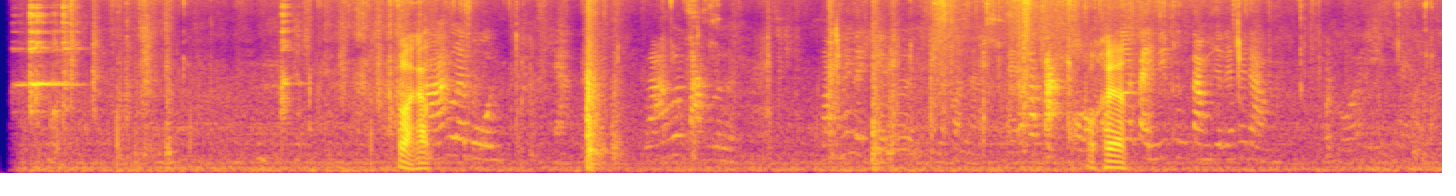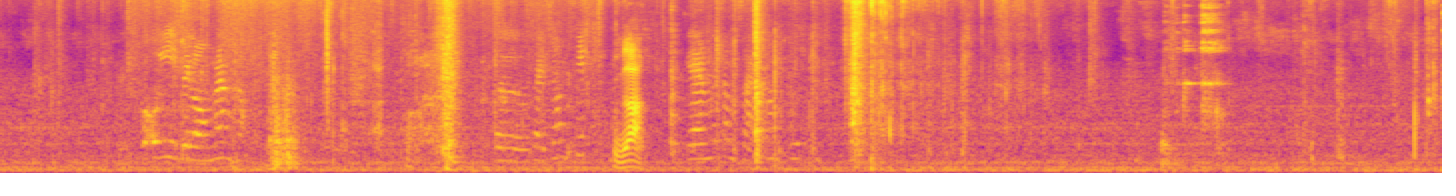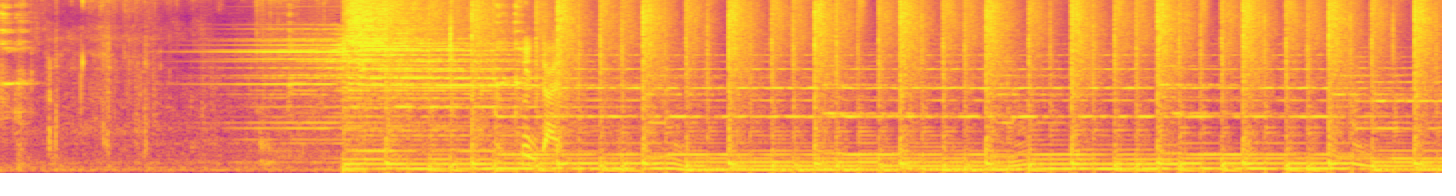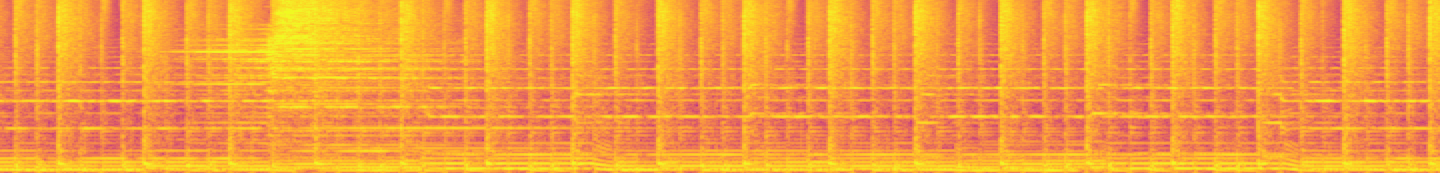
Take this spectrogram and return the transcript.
อร่อยครับ ล้างเลยบูนเนี่ยล้างแล้วตักเลยตำให้ละเอียดเลยทุกคนนะแล้วก็ตักออกโอเค แล้วใส่นิดนึงตำจะได้ไม่ดำโอ้ยก็เอาอีไปลองนั่งครับเออใส่ช่องฟิต สุ ดยอดแกไม่ต้องใส่ช่องฟิตชื่นใจ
